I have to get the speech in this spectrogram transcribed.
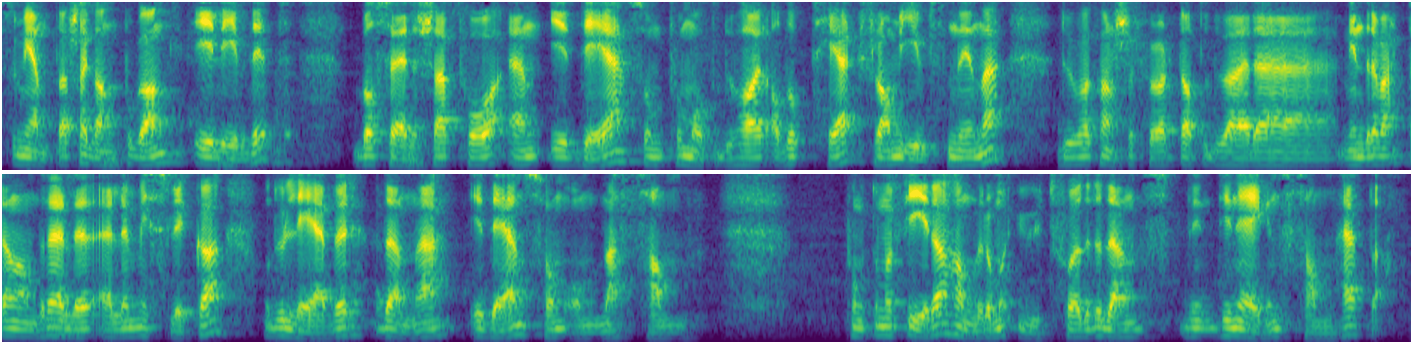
som gjentar seg gang på gang i livet ditt. Det baserer seg på en idé som på en måte du har adoptert fra omgivelsene dine. Du har kanskje følt at du er mindre verdt enn andre eller, eller mislykka, og du lever denne ideen som om den er sann. Punkt nummer fire handler om å utfordre den, din, din egen sannhet. da.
